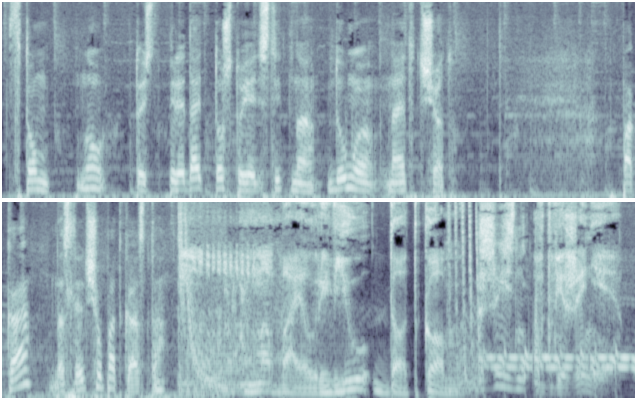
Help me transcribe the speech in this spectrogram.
в том, ну, то есть передать то, что я действительно думаю на этот счет. Пока, до следующего подкаста. MobileReview.com Жизнь в движении.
